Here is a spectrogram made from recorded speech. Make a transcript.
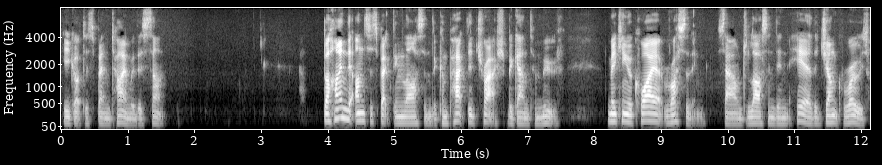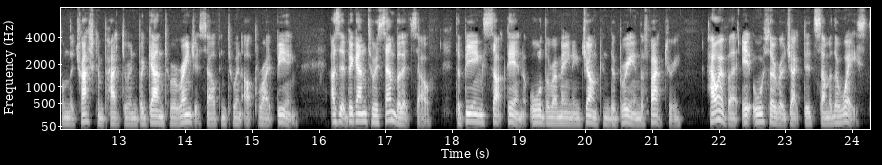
he got to spend time with his son. Behind the unsuspecting Larson, the compacted trash began to move. Making a quiet rustling sound, Larson didn't hear, the junk rose from the trash compactor and began to arrange itself into an upright being. As it began to assemble itself, the being sucked in all the remaining junk and debris in the factory. However, it also rejected some of the waste.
